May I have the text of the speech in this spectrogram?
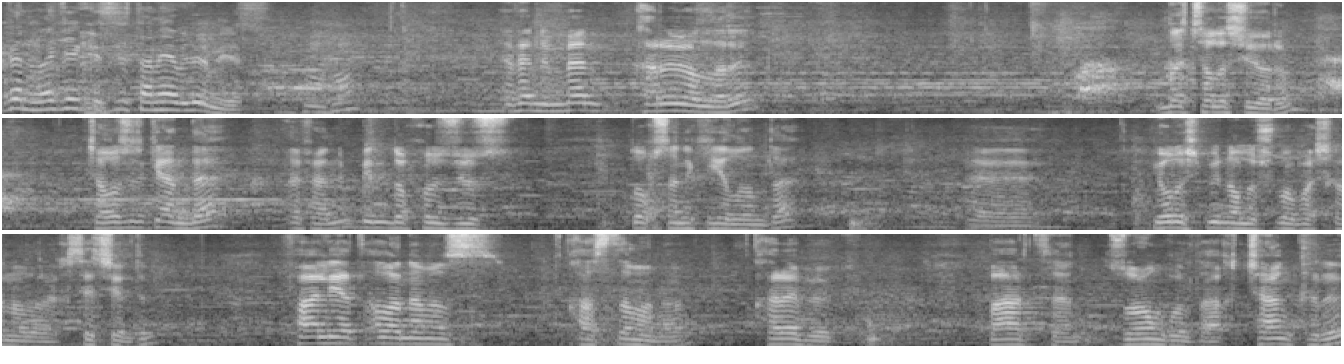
Efendim öncelikle sizi tanıyabilir miyiz? Efendim ben karayolları da çalışıyorum. Çalışırken de efendim 1992 yılında e, Yol İş Birliği Şube Başkanı olarak seçildim. Faaliyet alanımız Kastamonu, Karabük, Bartın, Zonguldak, Çankırı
